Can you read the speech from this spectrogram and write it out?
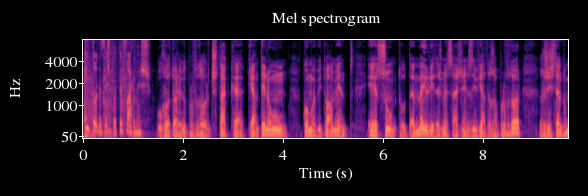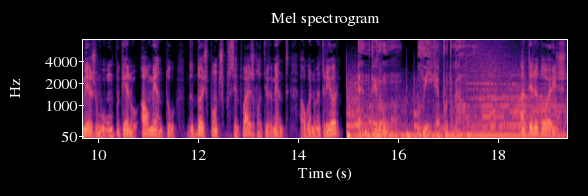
em todas as plataformas. O relatório do provedor destaca que a Antena 1, como habitualmente, é assunto da maioria das mensagens enviadas ao provedor, registrando mesmo um pequeno aumento de dois pontos percentuais relativamente ao ano anterior. Antena 1. Liga Portugal. Antena 2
